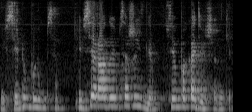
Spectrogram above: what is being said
И все любуемся. И все радуемся жизни. Всем пока, девчонки.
